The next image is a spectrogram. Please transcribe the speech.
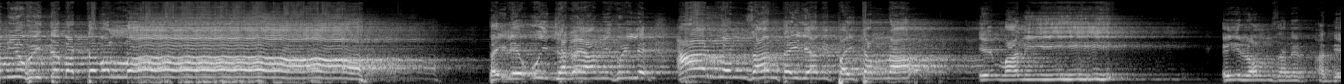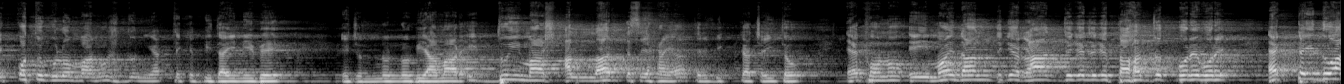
আমিও হইতে পারতাম আল্লাহ। তাইলে ওই জায়গায় আমি হইলে আর রমজান তাইলে আমি পাইতাম না। এ মালিক এই রমজানের আগে কতগুলো মানুষ দুনিয়ার থেকে বিদায় নিবে? এজন্য নবী আমার এই দুই মাস আল্লাহর কাছে হায়াতের ভিক্ষা চাইতো। এখনও এই ময়দান থেকে রাত জেগে জেগে তাহাজ্জত পরে পরে একটাই দোয়া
